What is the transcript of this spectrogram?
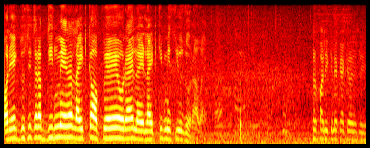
और एक दूसरी तरफ़ दिन में है ना लाइट का अपव्यय हो रहा है लाइट की मिस यूज़ हो रहा हुआ है क्या चाहिए?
